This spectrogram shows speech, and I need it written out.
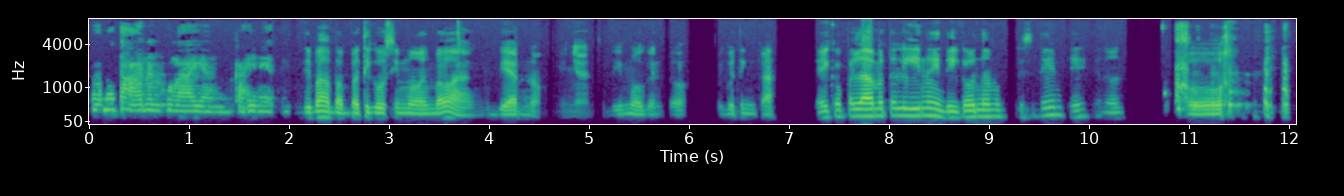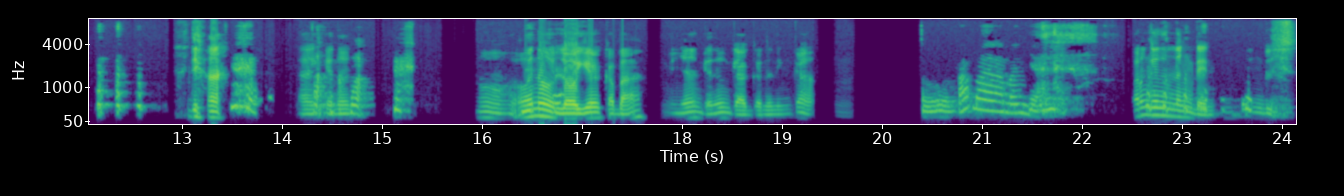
Nataanan ko nga yan, kahinete. di ba, babatikusin mo, halimbawa, gobyerno, ganyan. Sabi mo, ganito, sagutin ka. Eh, ikaw pala matalino, hindi ikaw na magpresidente. Ganun. O, di ba? Ay, ganun. Oh, o ano, lawyer ka ba? Ganyan, ganun, gaganunin ka. So, tama naman yan. Parang ganun lang din. English.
